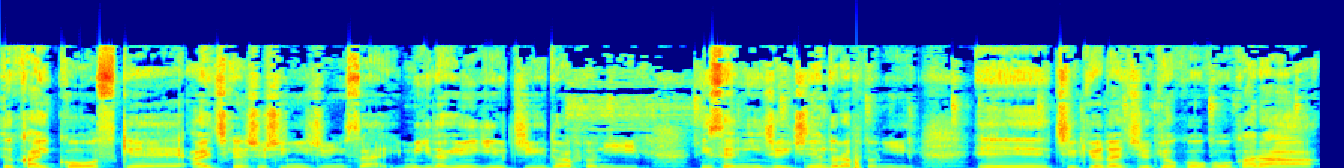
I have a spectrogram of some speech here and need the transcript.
鵜飼康介、愛知県出身22歳、右投げ右打ち、ドラフト2、2021年ドラフト2、えー、中京大中京高校から、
